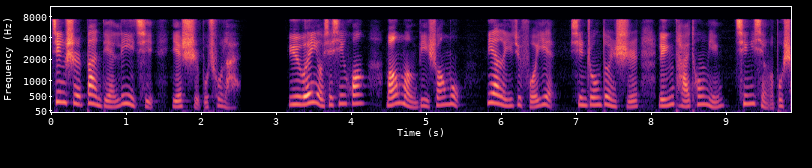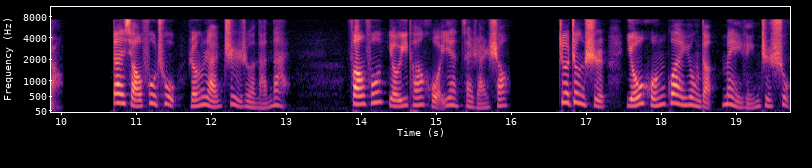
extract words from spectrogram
竟是半点力气也使不出来。宇文有些心慌，忙猛闭双目，念了一句佛业，心中顿时灵台通明，清醒了不少。但小腹处仍然炙热难耐，仿佛有一团火焰在燃烧。这正是游魂惯用的魅灵之术。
